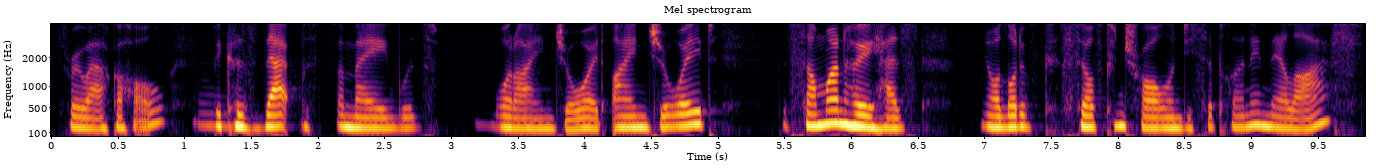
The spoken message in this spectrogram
through alcohol mm. because that was for me was what I enjoyed. I enjoyed for someone who has you know a lot of self-control and discipline in their life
